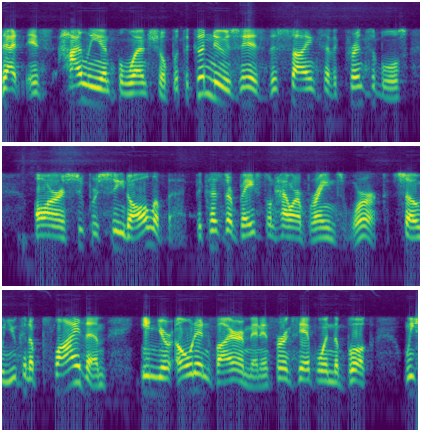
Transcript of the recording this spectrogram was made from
that is highly influential. But the good news is this scientific principles are supersede all of that because they're based on how our brains work. So you can apply them in your own environment. And for example, in the book, we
